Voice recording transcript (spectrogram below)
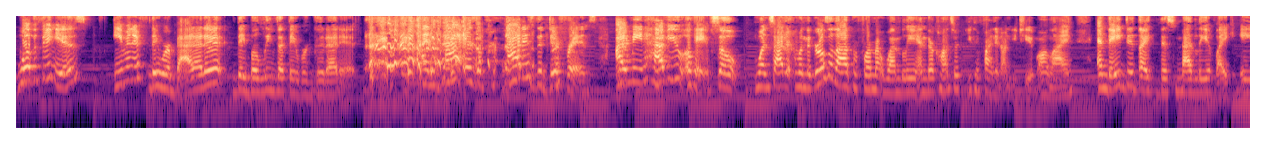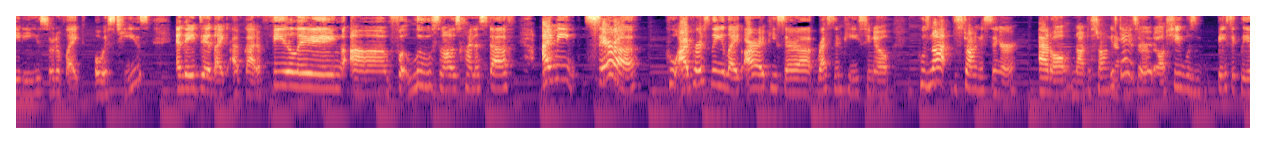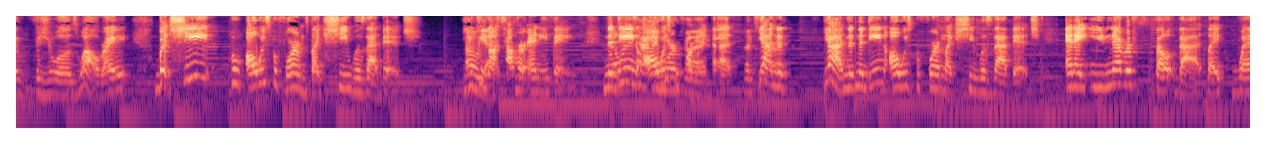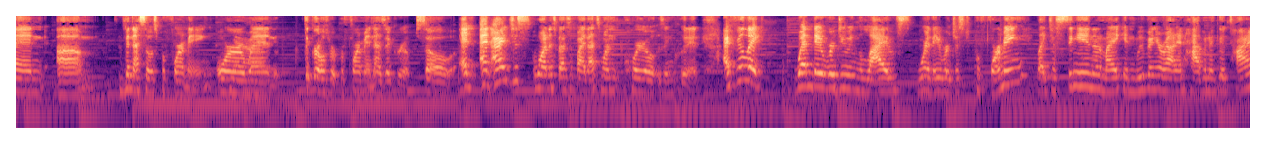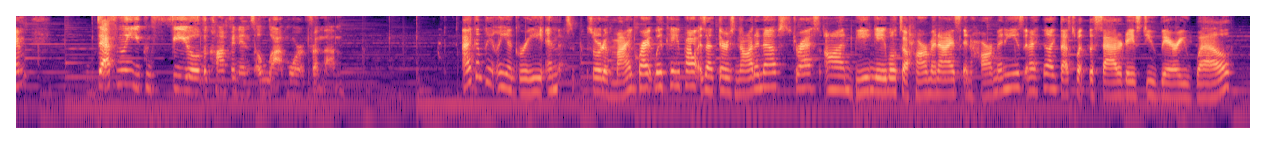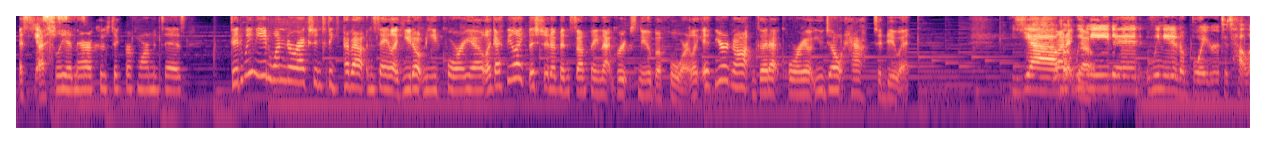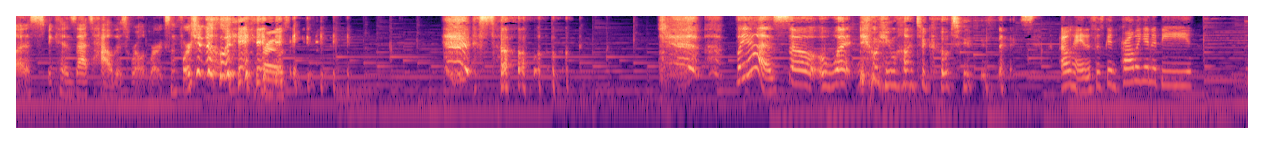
Well, the thing is, even if they were bad at it, they believed that they were good at it. and that is a that is the difference. I mean, have you okay? So when Saturday, when the Girls Aloud perform at Wembley and their concert, you can find it on YouTube online, and they did like this medley of like '80s sort of like OSTs, and they did like "I've Got a Feeling," um, "Footloose," and all this kind of stuff. I mean, Sarah, who I personally like, R.I.P. Sarah, rest in peace. You know, who's not the strongest singer at all, not the strongest Yeah. dancer at all. She was basically a visual as well, right? But she po- always performed like she was that bitch. You Oh, could yes. not tell her anything. No Nadine having always performed like that. Yeah. Nad- yeah. Nad- Nadine always performed like she was that bitch, and I, you never felt that like when um, Vanessa was performing or Yeah. when the girls were performing as a group. So, and and I just want to specify that's when choreo is included. I feel like when they were doing lives where they were just performing, like just singing in a mic and moving around and having a good time, definitely you can feel the confidence a lot more from them. I completely agree. And that's sort of my gripe with K pop is that there's not enough stress on being able to harmonize in harmonies. And I feel like that's what the Saturdays do very well, especially Yes. in their acoustic performances. Did we need One Direction to come out and say, like, you don't need choreo? Like, I feel like this should have been something that groups knew before. Like, if you're not good at choreo, you don't have to do it. Yeah, Let but we go. needed we needed a boy group to tell us because that's how this world works, unfortunately. Gross. so But yeah, so what do we want to go to next? Okay, this is probably going to be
